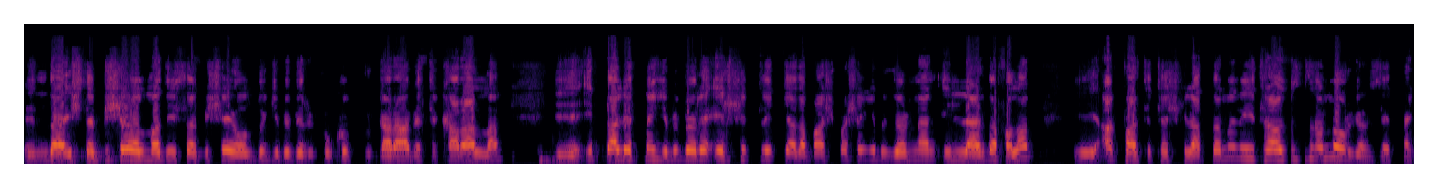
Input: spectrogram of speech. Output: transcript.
da işte bir şey olmadıysa bir şey oldu gibi bir hukuk garabeti kararla e, iptal etme gibi böyle eşitlik ya da baş başa gibi görünen illerde falan e, AK Parti teşkilatlarının itirazlarını organize etmek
